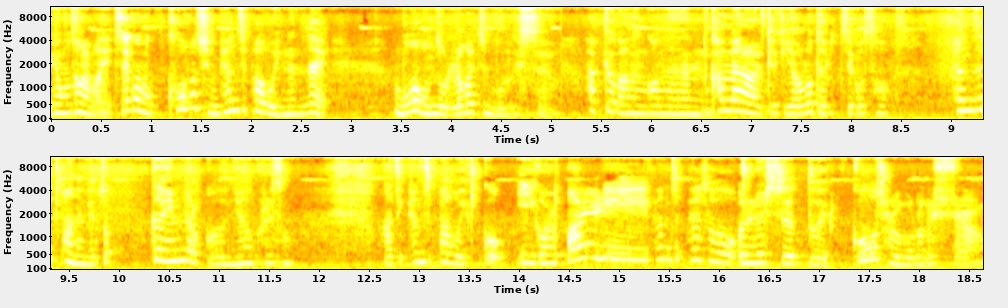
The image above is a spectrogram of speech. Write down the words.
영상을 많이 찍어놓고 지금 편집하고 있는데 뭐가 먼저 올라갈지 모르겠어요. 학교 가는 거는 카메라를 되게 여러 대로 찍어서 편집하는 게 조금 힘들었거든요. 그래서 아직 편집하고 있고 이걸 빨리 편집해서 올릴 수도 있고 잘 모르겠어요.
